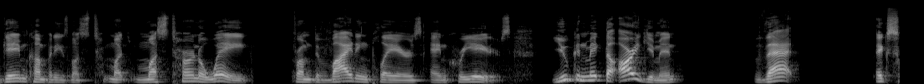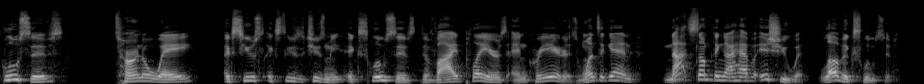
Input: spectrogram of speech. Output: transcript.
game companies must must, must turn away from dividing players and creators. You can make the argument that exclusives turn away excuse, excuse excuse me exclusives divide players and creators. Once again, not something I have an issue with. Love exclusives.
